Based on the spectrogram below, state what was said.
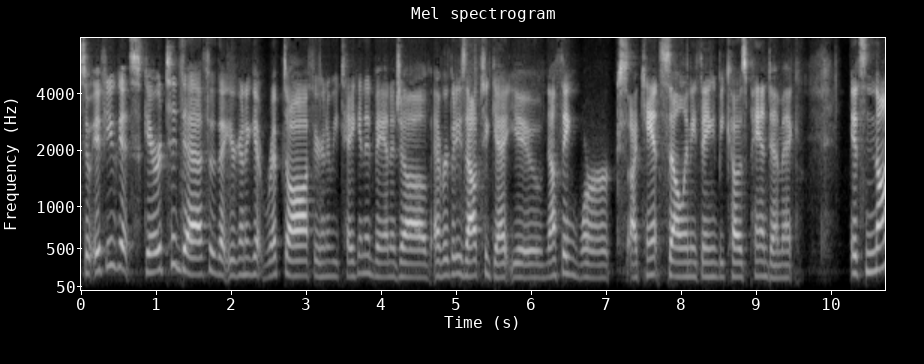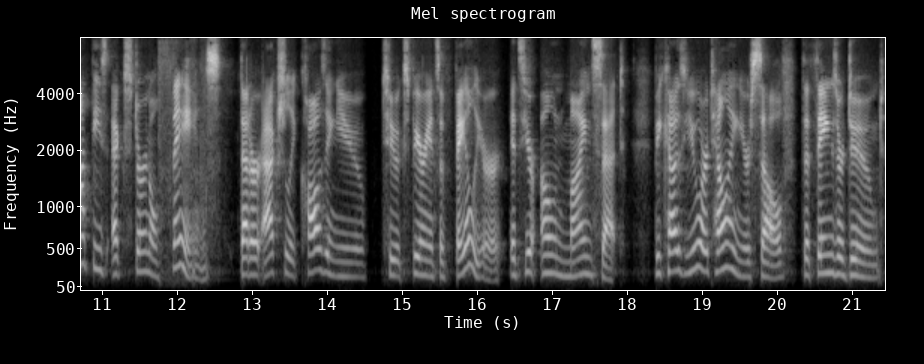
So if you get scared to death that you're going to get ripped off, you're going to be taken advantage of, everybody's out to get you, nothing works, I can't sell anything because pandemic. It's not these external things that are actually causing you to experience a failure. It's your own mindset. Because you are telling yourself that things are doomed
